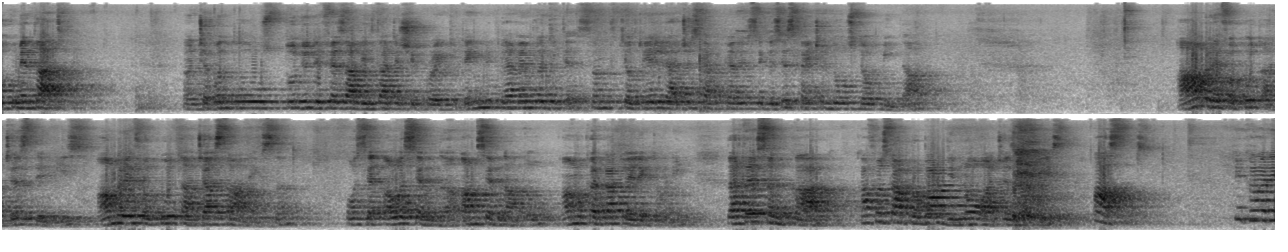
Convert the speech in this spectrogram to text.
documentație, începând cu studiul de fezabilitate și proiectul tehnic, le avem plătite. Sunt cheltuielile acestea care se găsesc aici în 208.000, da? Am refăcut acest devis, am refăcut această anexă, o, se, o semnă, am semnat-o, am încărcat-o electronic, dar trebuie să încarc că a fost aprobat din nou acest devis astăzi, pe care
